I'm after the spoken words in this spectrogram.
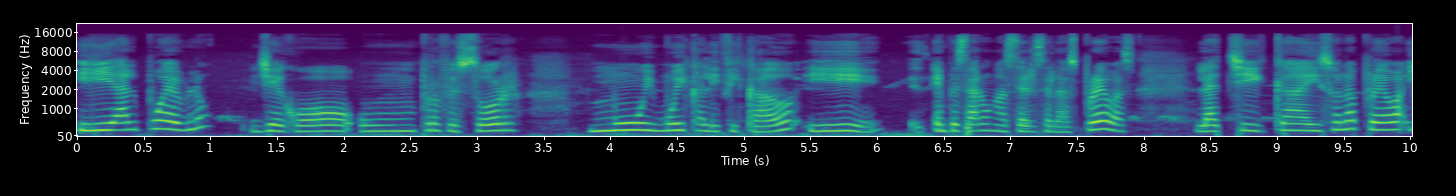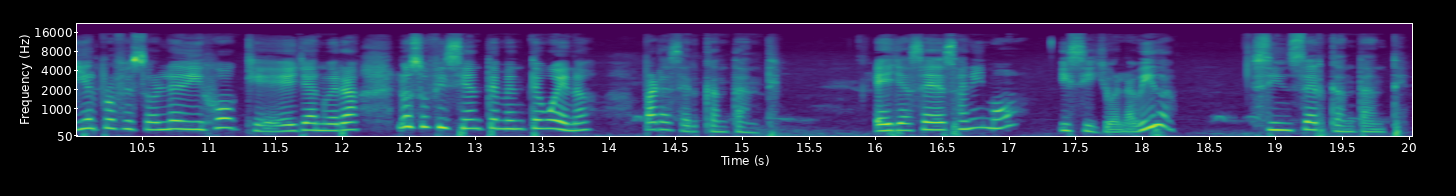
y al pueblo llegó un profesor muy, muy calificado y empezaron a hacerse las pruebas. La chica hizo la prueba y el profesor le dijo que ella no era lo suficientemente buena para ser cantante. Ella se desanimó y siguió la vida sin ser cantante.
